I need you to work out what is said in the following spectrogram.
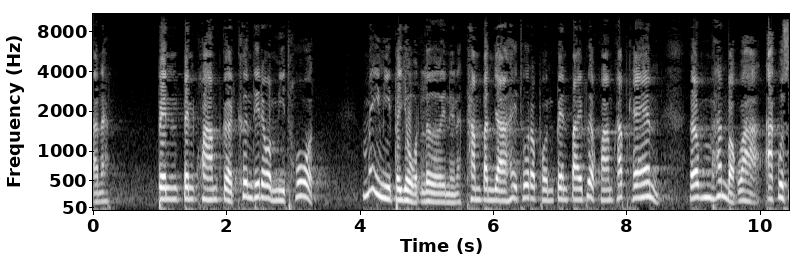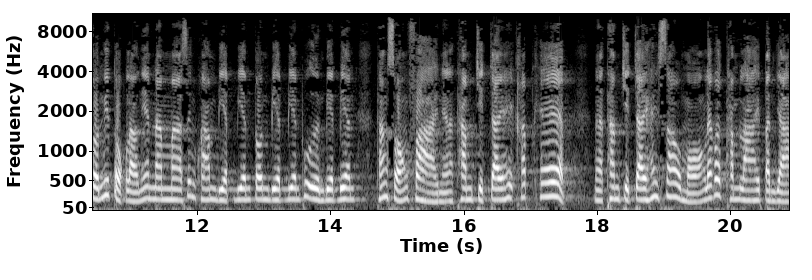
อ่านะเป็นเป็นความเกิดขึ้นที่เรียกว่ามีโทษ ไม่มีประโยชน์เลยเนี่ยนะทำปัญญาให้ทุรพลเป็นไปเพื่อความคับแค้นแล้วท่านบอกว่าอากุศลวิตกเหล่านี้นำมาซึ่งความเบียดเบียนตนเบียดเบียนผู้อื่นเบียดเบียนทั้งสองฝ่ายเนี่ยนะทำจิตใจให้คับแคบนะทำจิตใจให้เศร้าหมอง แล้วก็ทำลายปัญญา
